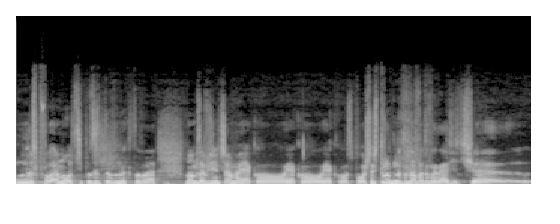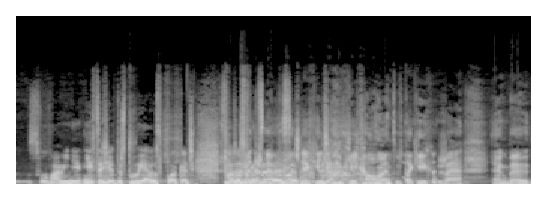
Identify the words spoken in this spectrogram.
mnóstwo emocji pozytywnych, które wam zawdzięczamy jako, jako, jako społeczność. Trudno to nawet wyrazić się słowami. Nie, nie chcę się też tu ja rozpłakać. Stwarzać precedensy. właśnie kilka, kilka momentów takich, że jakby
